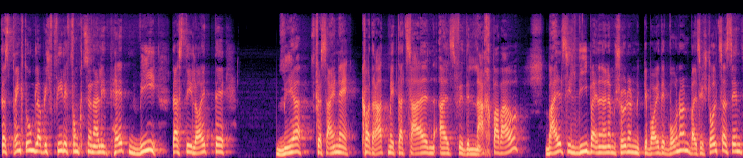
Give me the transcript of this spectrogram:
Das bringt unglaublich viele Funktionalitäten, wie dass die Leute mehr für seine Quadratmeter zahlen als für den Nachbarbau weil sie lieber in einem schönen Gebäude wohnen, weil sie stolzer sind,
